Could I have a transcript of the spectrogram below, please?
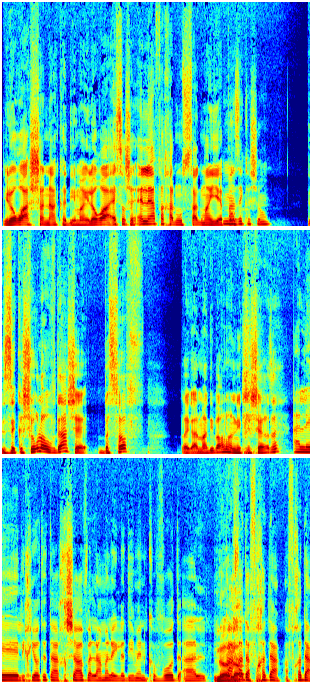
היא לא רואה שנה קדימה, היא לא רואה עשר שנים, אין לאף אחד מושג מה יהיה פה. מה זה קשור? זה קשור לעובדה שבסוף... רגע, על מה דיברנו? אני אקשר את זה? על אה, לחיות את העכשיו, על למה לילדים אין כבוד, על לא, פחד לא. הפחדה, הפחדה.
